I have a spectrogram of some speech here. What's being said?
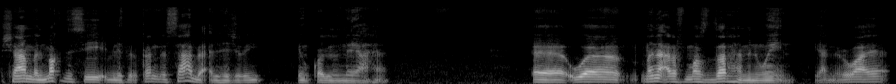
شام المقدسي اللي في القرن السابع الهجري ينقل لنا إياها. آه، وما نعرف مصدرها من وين. يعني رواية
